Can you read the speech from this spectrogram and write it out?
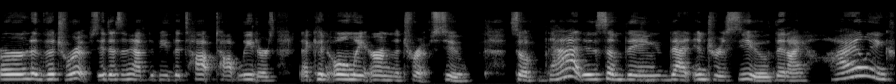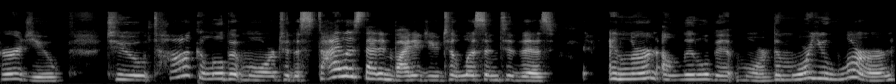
earn the trips. It doesn't have to be the top, top leaders that can only earn the trips too. So if that is something that interests you, then I highly encourage you to talk a little bit more to the stylist that invited you to listen to this and learn a little bit more. The more you learn,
